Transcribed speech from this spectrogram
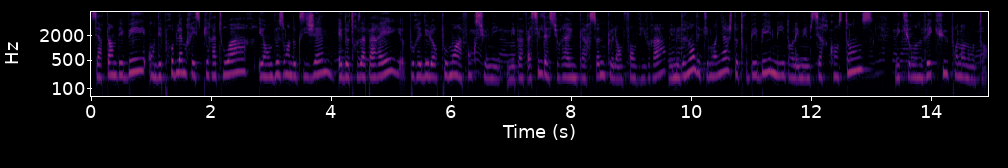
Certains bébés ont des problèmes respiratoires et ont besoin d'oxygène et d'autres appareils pour aider leurs poumons à fonctionner. Il n'est pas facile d'assurer à une personne que l'enfant vivra, mais nous donnons des témoignages d'autres bébés nés dans les mêmes circonstances, mais qui ont vécu pendant longtemps.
